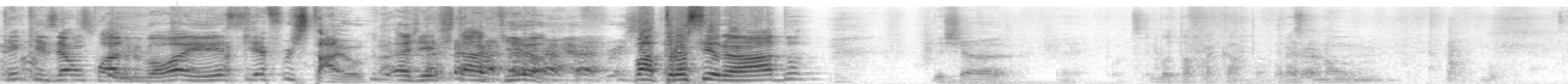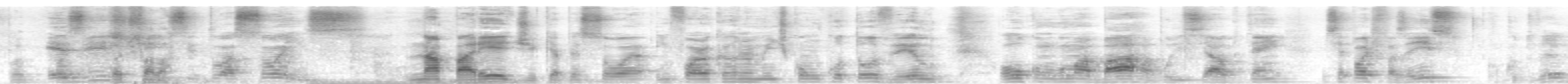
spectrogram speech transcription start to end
Quem quiser um quadro igual a esse, Aqui é freestyle, cara. a gente tá aqui, ó, patrocinado. Deixa. Vou botar pra cá, tá? Traz Pra pra não... Pode, Existem pode falar. situações na parede que a pessoa enforca normalmente com um cotovelo ou com alguma barra policial que tem. Você pode fazer isso? Com o cotovelo?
